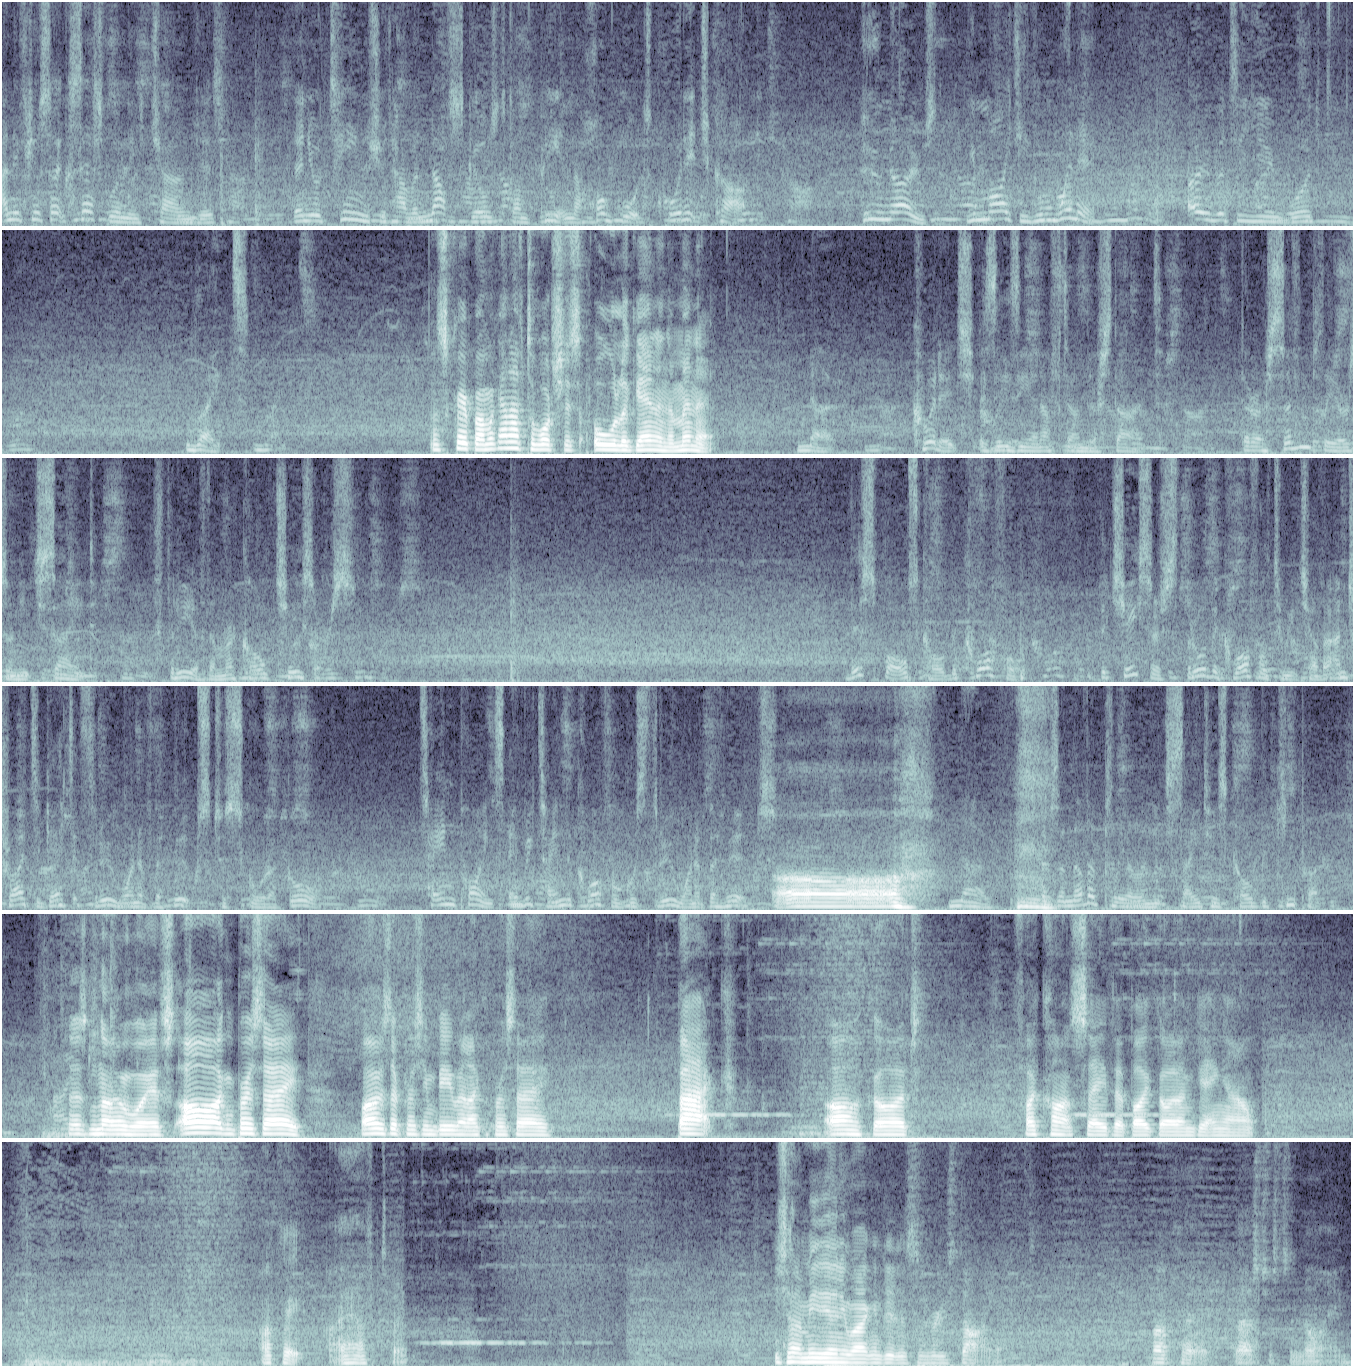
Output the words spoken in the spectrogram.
And if you're successful in these challenges, then your team should have enough skills to compete in the Hogwarts Quidditch Cup. Who knows? You might even win it. Over to you, Wood. Right. That's great, but I'm gonna have to watch this all again in a minute. No. Quidditch is easy enough to understand. There are seven players on each side. Three of them are called chasers. This ball's called the quaffle. The chasers throw the quaffle to each other and try to get it through one of the hoops to score a goal. Ten points every time the quaffle goes through one of the hoops. Uh. Oh, Now, there's another player on each side who's called the keeper. I there's no way. Oh, I can press A. Why was I pressing B when I can press A? Back. Oh god. If I can't save it, by god, I'm getting out. Okay, I have to. You're telling me the only way I can do this is restarting it? Okay, that's just annoying.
